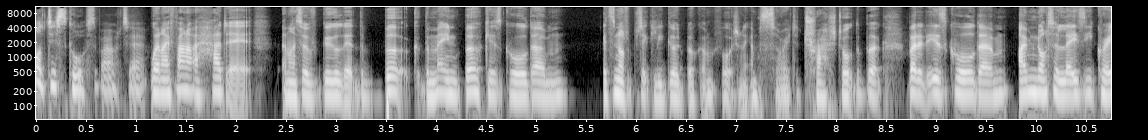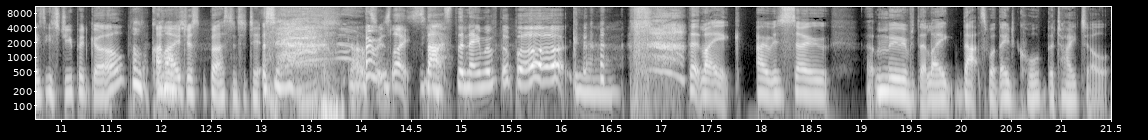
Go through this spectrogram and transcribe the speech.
a lot of discourse about it. when I found out I had it and I sort of Googled it, the book, the main book is called, um, it's not a particularly good book, unfortunately. I'm sorry to trash talk the book, but it is called um, I'm Not a Lazy, Crazy, Stupid Girl. Oh, and I just burst into tears. I was like, yeah. that's the name of the book. Yeah. that like, I was so moved that like, that's what they'd called the title.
